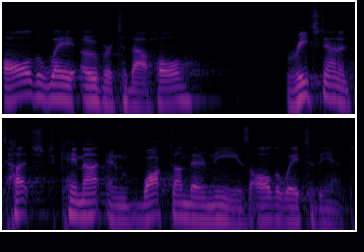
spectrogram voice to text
all the way over to that hole, reached down and touched, came out and walked on their knees all the way to the end.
